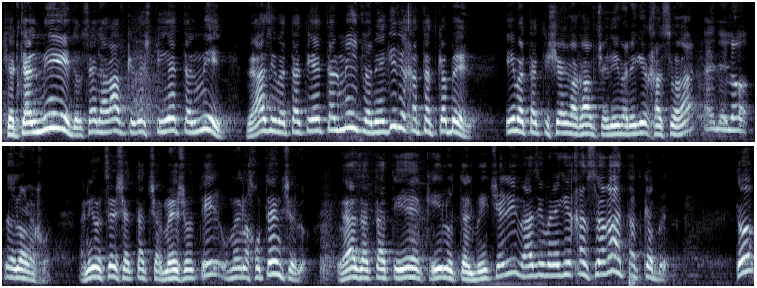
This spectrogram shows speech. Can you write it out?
שתלמיד עושה לרב כדי שתהיה תלמיד, ואז אם אתה תהיה תלמיד ואני אגיד לך, אתה תקבל. אם אתה תישאר הרב שלי ואני אגיד לך סברה, אני לא, זה לא נכון. אני רוצה שאתה תשמש אותי, אומר לחותן שלו, ואז אתה תהיה כאילו תלמיד שלי, ואז אם אני אגיד לך סברה, אתה תקבל. טוב,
